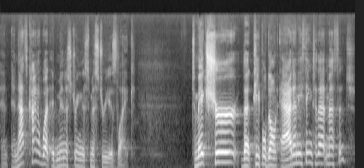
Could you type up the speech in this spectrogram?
And, and that's kind of what administering this mystery is like. To make sure that people don't add anything to that message,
